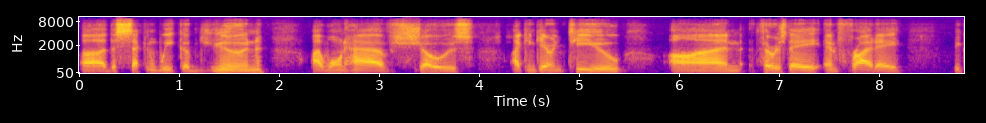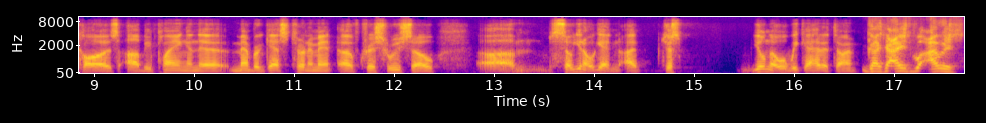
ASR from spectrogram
uh, the second week of June. I won't have shows. I can guarantee you on Thursday and Friday because I'll be playing in the member guest tournament of Chris Russo. Um, so you know, again, I just you'll know a week ahead of time. Guys, I just I was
